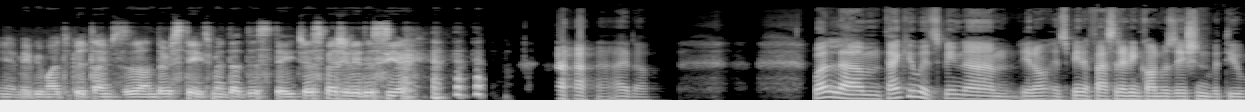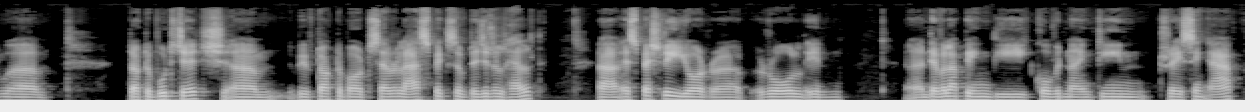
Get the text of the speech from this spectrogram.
Yeah maybe multiple times is an understatement at this stage especially this year. I know well, um, thank you. It's been um, you know it's been a fascinating conversation with you, uh, Dr. Buttigieg. Um, we've talked about several aspects of digital health, uh, especially your uh, role in uh, developing the COVID nineteen tracing app,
